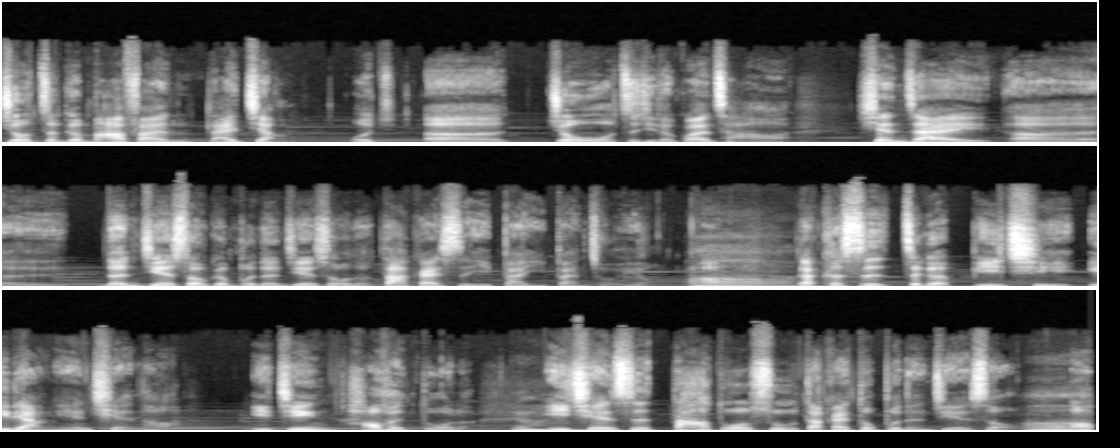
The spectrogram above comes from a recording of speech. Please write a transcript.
就这个麻烦来讲，我呃，就我自己的观察啊，现在呃能接受跟不能接受的大概是一半一半左右啊。那可是这个比起一两年前哈。已经好很多了，以前是大多数大概都不能接受啊，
